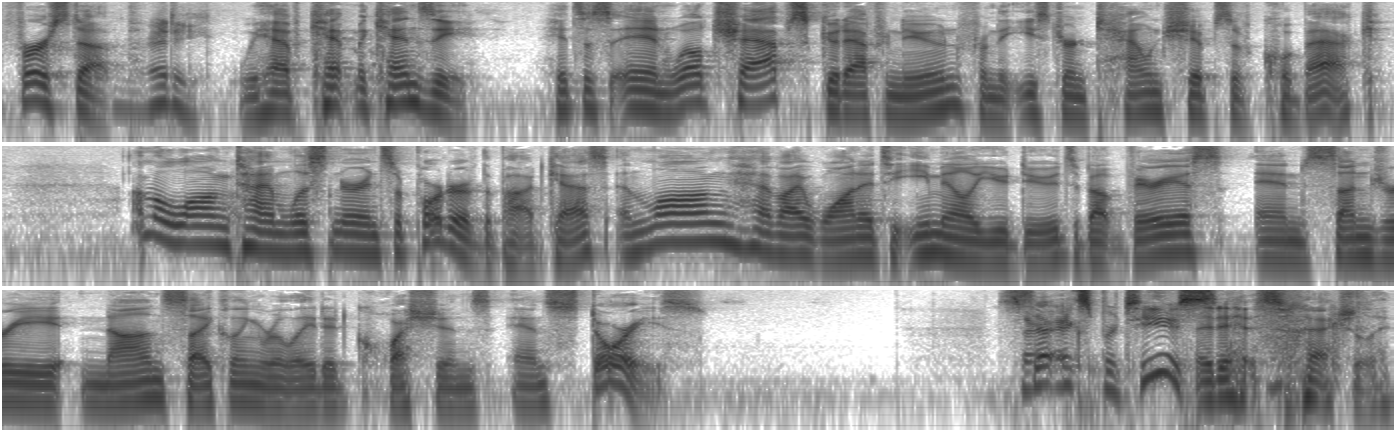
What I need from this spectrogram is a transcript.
First up, Ready. we have Kent McKenzie hits us in. Well, chaps, good afternoon from the eastern townships of Quebec. I'm a longtime listener and supporter of the podcast, and long have I wanted to email you dudes about various and sundry non cycling related questions and stories. It's our Se- expertise. It is, actually.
